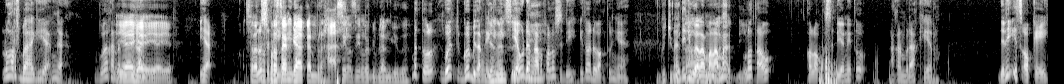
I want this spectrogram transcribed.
lo harus bahagia enggak gue akan lebih Iya iya bilang iya iya. ya 100% gak akan berhasil sih lu dibilang gitu. betul gue gue bilang kayak Jangan gini ya udah nggak apa-apa lo sedih itu ada waktunya Gue nanti juga lama-lama lo tahu kalau kesedihan itu akan berakhir. Jadi it's okay.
